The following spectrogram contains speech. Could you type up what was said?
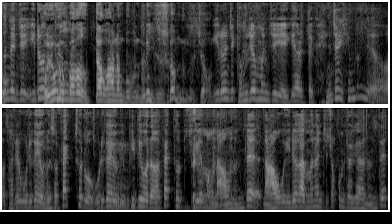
근데- 근데 고용 경- 효과가 없다고 하는 부분들은 있을 수가 없는 거죠. 이런 이제 경제 문제 얘기할 때 굉장히 힘든 게요. 사실 우리가 여기서 팩트로 우리가 여기 비디오랑 팩트도 뒤에 막 나오는데 나오고 이래 가면은 이제 조금 저기 하는데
